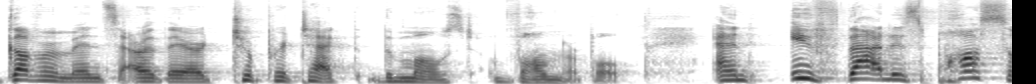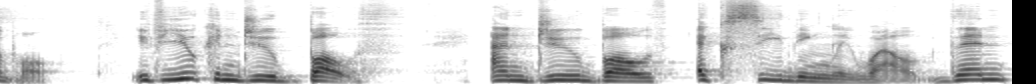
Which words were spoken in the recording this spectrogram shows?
Governments are there to protect the most vulnerable. And if that is possible, if you can do both and do both exceedingly well, then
